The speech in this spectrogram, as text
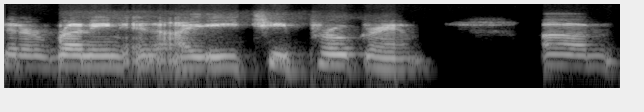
that are running an IET program. Um,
